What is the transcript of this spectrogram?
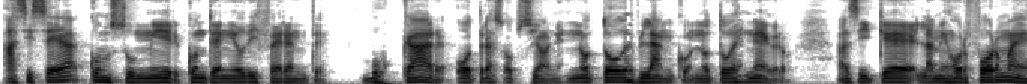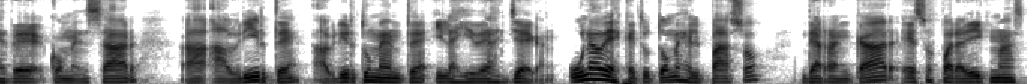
así sea, consumir contenido diferente buscar otras opciones. No todo es blanco, no todo es negro. Así que la mejor forma es de comenzar a abrirte, abrir tu mente y las ideas llegan. Una vez que tú tomes el paso de arrancar esos paradigmas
